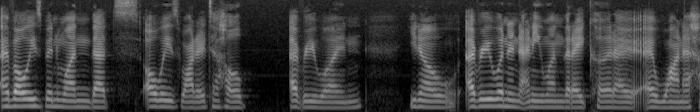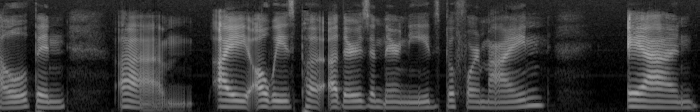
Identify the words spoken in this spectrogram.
I've always been one that's always wanted to help everyone you know, everyone and anyone that I could, I, I want to help. And um, I always put others and their needs before mine. And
